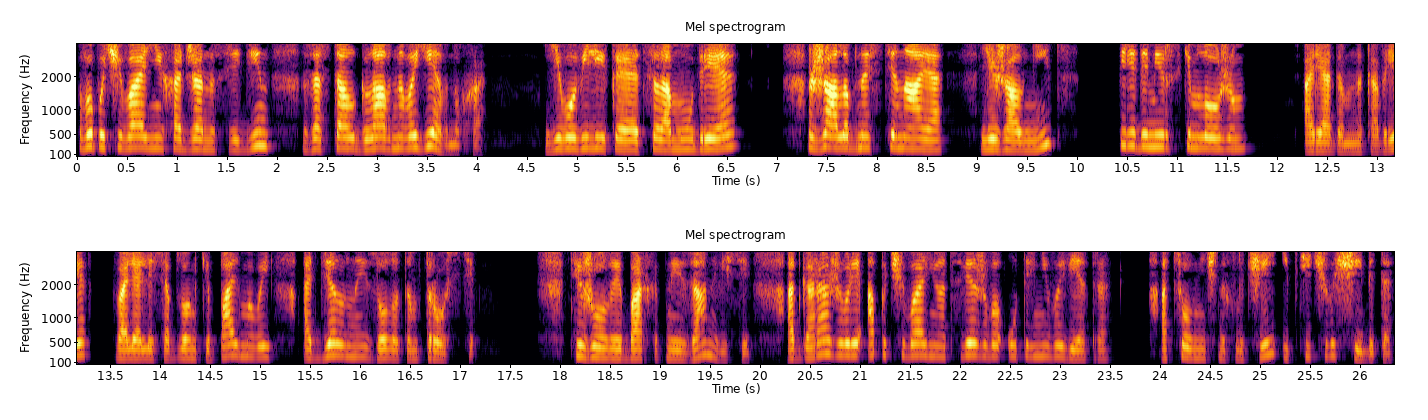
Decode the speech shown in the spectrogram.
В опочивальне Хаджа Насредин застал главного евнуха. Его великое целомудрие, жалобно стеная, лежал ниц перед эмирским ложем, а рядом на ковре валялись обломки пальмовой, отделанной золотом трости. Тяжелые бархатные занавеси отгораживали опочивальню от свежего утреннего ветра, от солнечных лучей и птичьего щебета.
